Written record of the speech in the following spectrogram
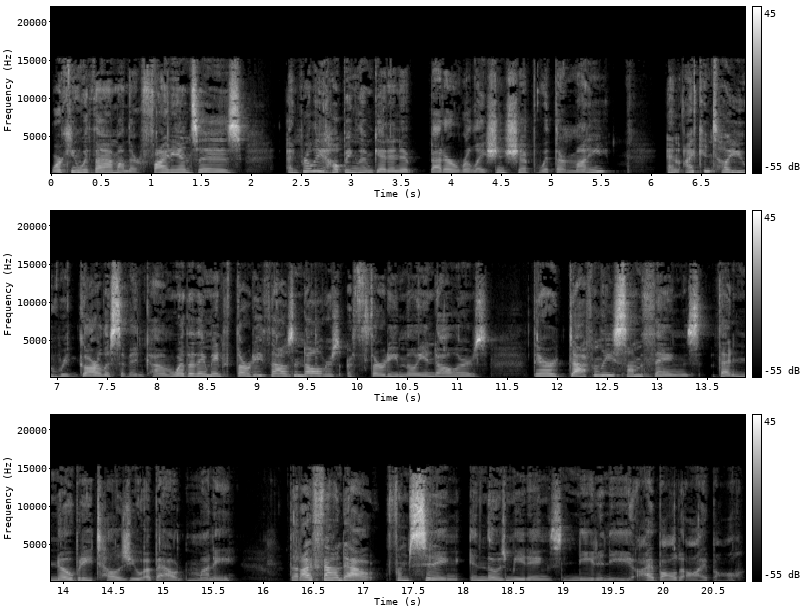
working with them on their finances and really helping them get in a better relationship with their money. And I can tell you, regardless of income, whether they made $30,000 or $30 million, there are definitely some things that nobody tells you about money that I found out from sitting in those meetings knee to knee, eyeball to eyeball.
